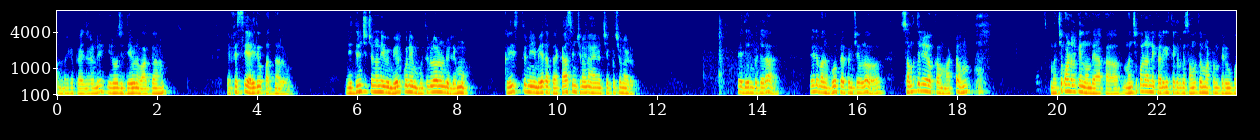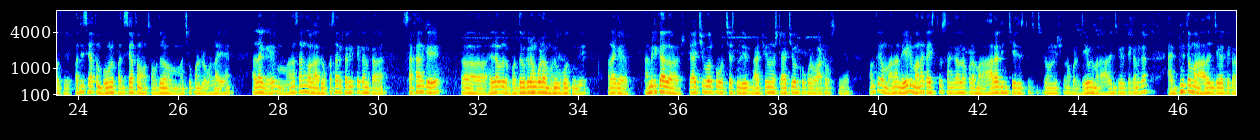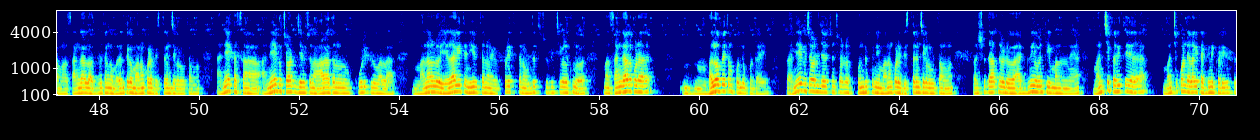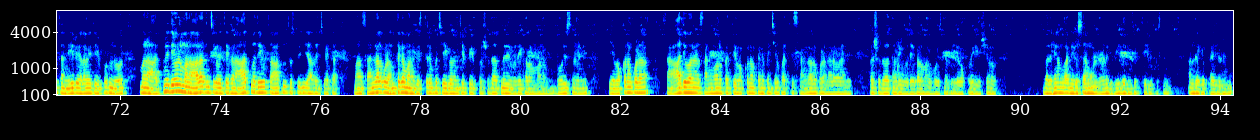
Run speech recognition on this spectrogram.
అందరికీ ప్రజలండి ఈరోజు దేవుని వాగ్దానం ఎఫ్ఎస్సి ఐదు పద్నాలుగు. నిద్రించుచున్న నీవు మేల్కొనే మృతుల్లో నుండి లెమ్ము. క్రీస్తు నీ మీద ప్రకాశించునని ఆయన చెప్పుచున్నాడు. ఏ దేని బిడ్డరా నేడు మన భూ ప్రపంచంలో సముద్రం యొక్క మట్టం మంచు కొండల కింద ఉంది. ఆ మంచు కొండలని కలిగిస్తే కనుక సముద్ర మట్టం పెరిగిపోతుంది. పది శాతం భూమిలో పది శాతం సముద్రం మంచు కొండలు ఉన్నాయి. అలాగే మన సంఘంలో అది ఒక్కసారి కడిగితే కనుక సకానికి హైదరాబాద్ బుద్ధ విగ్రహం కూడా మునిగిపోతుంది. అలాగే అమెరికాలో స్టాచ్యూ వరకు వచ్చేస్తుంది. మ్యాచ్యూలో స్టాచ్యూ వరకు కూడా వాటర్ వస్తుంది. అంతేగా మన నేడు మన క్రైస్తవ సంఘాల్లో కూడా మనం ఆరాధించేది స్థుతించడం విషయంలో కూడా దేవుని మనం ఆరాధించగలిగితే కనుక అగ్నితో మనం ఆరాధించగలిగితే ఇక్కడ మన సంఘాల్లో అద్భుతంగా మరింతగా మనం కూడా విస్తరించగలుగుతాము. అనేక స అనేక చోట్ల జరుగుతున్న ఆరాధనలు కూడికల వల్ల మనలో ఎలాగైతే నీరు తన ఎప్పుడైతే తన ఉద్ధృతి చూపించగలుగుతుందో మన సంఘాలు కూడా బలోపేతం పొందుకుంటాయి. అనేక చోట్ల జరుగుతున్న చోట్ల పొందుకుని మనం కూడా విస్తరించగలుగుతాము. పరిశుద్ధాత్ముడు అగ్ని వంటి మనల్ని మంచి కలిగితే మంచి కొండ ఎలాగైతే అగ్ని కలిగిపోతే నీరు ఎలాగైతే అయిపోతుందో మన అగ్నిదేవుని మనం ఆరాధించగలిగితే కానీ ఆత్మదేవుడితో ఆత్మతో స్థుతించి ఆరాధించగలిగితే మన సంఘాలు కూడా అంతగా మనం విస్తరింప చేయగలని చెప్పి పరిశుద్ధాత్మ ఉదయకాలం మనం బోధిస్తున్నాడండి ఏ ఒక్కరం కూడా ఆదివారం సంఘంలో ప్రతి ఒక్కరూ కనిపించే ప్రతి సంఘాలు కూడా నడవాలండి. పరిశుద్ధాత్మడి ఉదయకాలం మనకు బోధిస్తున్నట్టు ఏ ఒక్కరు ఈ విషయంలో బలహీనంగా నిరుత్సాహం ఉండడానికి వీలేదని చెప్పి తెలియపోతుంది అందరికీ ప్రజలను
